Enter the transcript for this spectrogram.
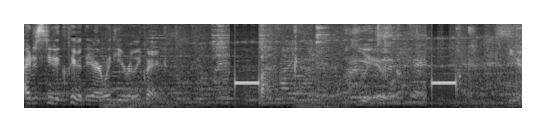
I just need to clear the air with you really quick. You. You.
